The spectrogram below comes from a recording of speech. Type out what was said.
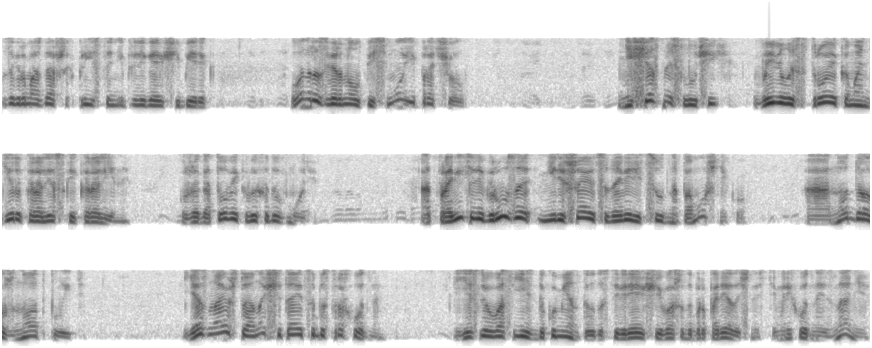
загромождавших пристань и прилегающий берег, он развернул письмо и прочел. Несчастный случай вывел из строя командира Королевской Каролины, уже готовый к выходу в море. Отправители груза не решаются доверить судно помощнику, а оно должно отплыть. Я знаю, что оно считается быстроходным. Если у вас есть документы, удостоверяющие вашу добропорядочность и мореходные знания,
